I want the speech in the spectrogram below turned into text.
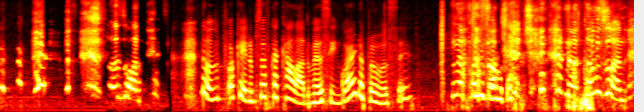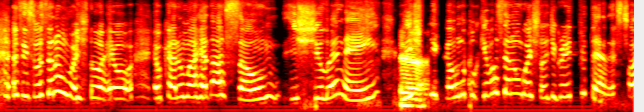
Tô zoando. Não, ok, não precisa ficar calado, mas assim, guarda pra você. Não, tô zoando. não, estamos zoando. Assim, se você não gostou, eu, eu quero uma redação estilo Enem é. explicando por que você não gostou de Great Pretender. Só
